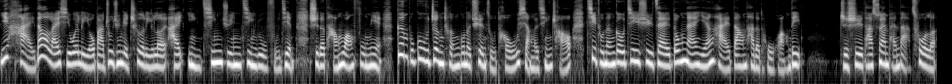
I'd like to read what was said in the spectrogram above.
以海盗来袭为理由，把驻军给撤离了，还引清军进入福建，使得唐王覆灭，更不顾郑成功的劝阻，投降了清朝，企图能够继续在东南沿海当他的土皇帝。只是他算盘打错了，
